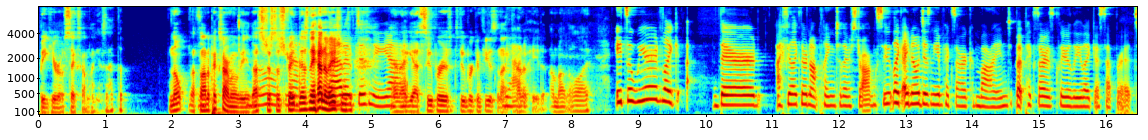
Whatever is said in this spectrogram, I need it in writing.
Big Hero 6 I'm like is that the Nope, that's not a Pixar movie. That's just a straight yeah. Disney animation. That is Disney, yeah. And I get super super confused and I Yeah. kind of hate it. I'm not to lie. it's a weird like they're I feel like they're not playing to their strong suit. Like I know Disney and Pixar are combined, but Pixar is clearly like a separate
